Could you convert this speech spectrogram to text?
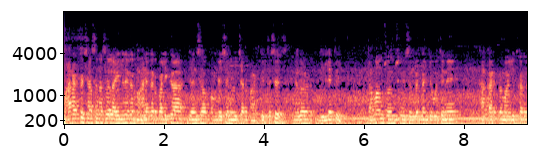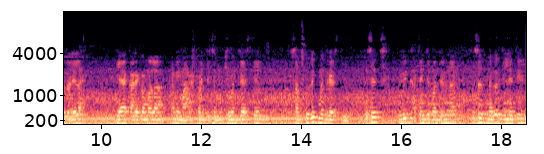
महाराष्ट्र शासन असेल महानगरपालिका जनसेवा फाउंडेशन विचार भारती तसेच नगर जिल्ह्यातील तमाम स्वयंसेवी संघटनांच्या वतीने हा कार्यक्रम आयोजित करण्यात आलेला आहे. या कार्यक्रमाला आम्ही महाराष्ट्र राज्याचे मुख्यमंत्री असतील सांस्कृतिक मंत्री असतील तसेच विविध खात्यांच्या मंत्र्यांना तसंच नगर जिल्ह्यातील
